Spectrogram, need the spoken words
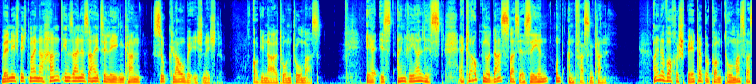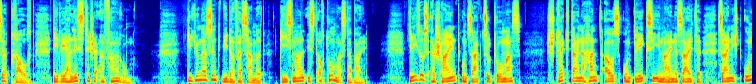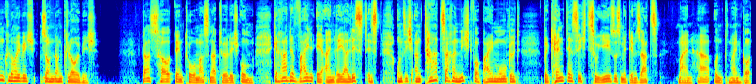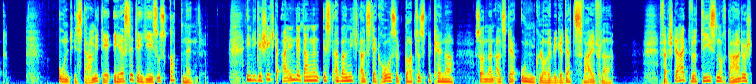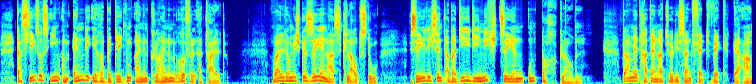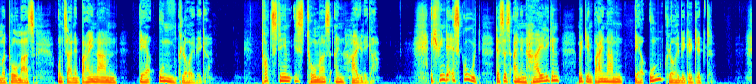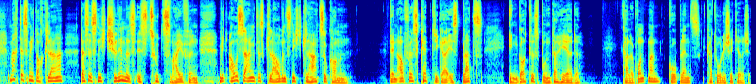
Wenn ich nicht meine Hand in seine Seite legen kann, so glaube ich nicht. Originalton Thomas. Er ist ein Realist. Er glaubt nur das, was er sehen und anfassen kann. Eine Woche später bekommt Thomas, was er braucht, die realistische Erfahrung. Die Jünger sind wieder versammelt, Diesmal ist auch Thomas dabei. Jesus erscheint und sagt zu Thomas, Streck deine Hand aus und leg sie in meine Seite, sei nicht ungläubig, sondern gläubig. Das haut den Thomas natürlich um, gerade weil er ein Realist ist und sich an Tatsachen nicht vorbeimogelt, bekennt er sich zu Jesus mit dem Satz Mein Herr und mein Gott und ist damit der Erste, der Jesus Gott nennt. In die Geschichte eingegangen ist aber nicht als der große Gottesbekenner, sondern als der Ungläubige, der Zweifler. Verstärkt wird dies noch dadurch, dass Jesus ihm am Ende ihrer Begegnung einen kleinen Rüffel erteilt. Weil du mich gesehen hast, glaubst du. Selig sind aber die, die nicht sehen und doch glauben. Damit hat er natürlich sein Fett weg, der arme Thomas, und seinen Beinamen der Ungläubige. Trotzdem ist Thomas ein Heiliger. Ich finde es gut, dass es einen Heiligen mit dem Beinamen der Ungläubige gibt. Macht es mir doch klar, dass es nichts Schlimmes ist zu zweifeln, mit Aussagen des Glaubens nicht klarzukommen. Denn auch für Skeptiker ist Platz in Gottes bunter Herde. Kalle Grundmann, Koblenz, Katholische Kirche.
